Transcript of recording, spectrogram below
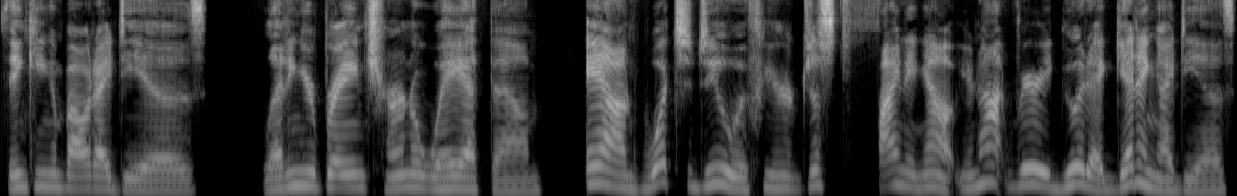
thinking about ideas, letting your brain churn away at them, and what to do if you're just finding out you're not very good at getting ideas.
